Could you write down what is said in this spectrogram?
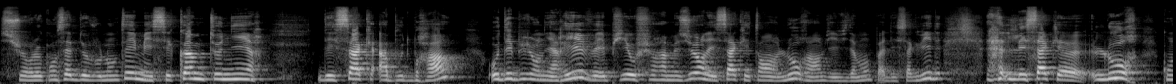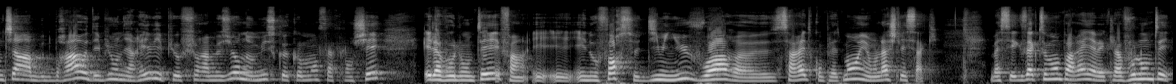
sur le concept de volonté, mais c'est comme tenir des sacs à bout de bras. Au début, on y arrive, et puis au fur et à mesure, les sacs étant lourds, hein, évidemment pas des sacs vides, les sacs euh, lourds qu'on à bout de bras, au début on y arrive, et puis au fur et à mesure, nos muscles commencent à flancher, et la volonté, enfin, et, nos forces diminuent, voire euh, s'arrêtent complètement, et on lâche les sacs. Bah, c'est exactement pareil avec la volonté.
